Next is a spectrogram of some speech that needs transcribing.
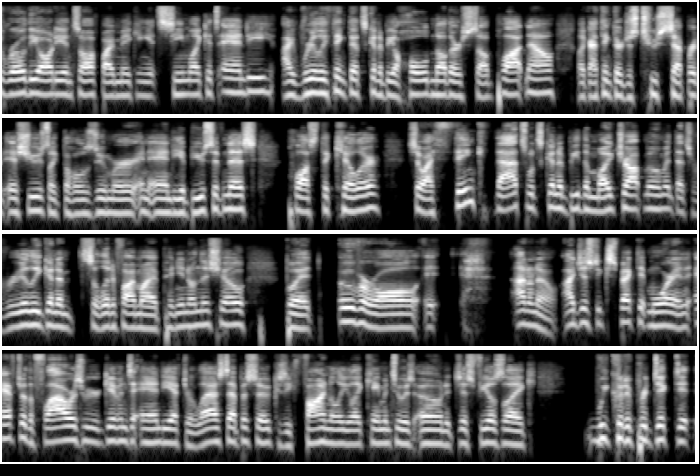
throw the audience off by making it seem like it's Andy. I really think that's going to be a whole nother subplot now. Like, I think they're just two separate issues, like the whole Zoomer and Andy abusiveness plus the killer. So I think that's what's going to be the mic drop moment that's really going to solidify my opinion on this show. But overall, it. I don't know. I just expect it more. And after the flowers we were given to Andy after last episode, because he finally like came into his own, it just feels like we could have predicted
